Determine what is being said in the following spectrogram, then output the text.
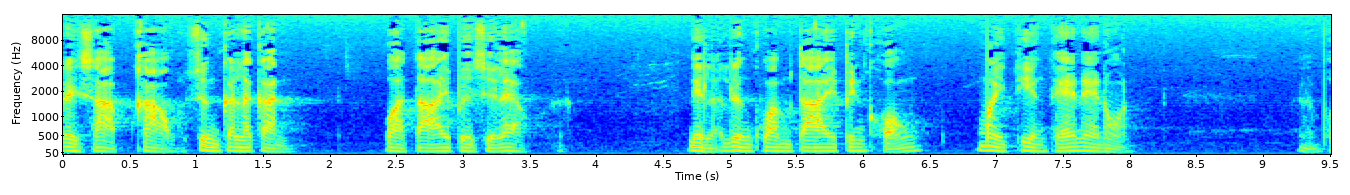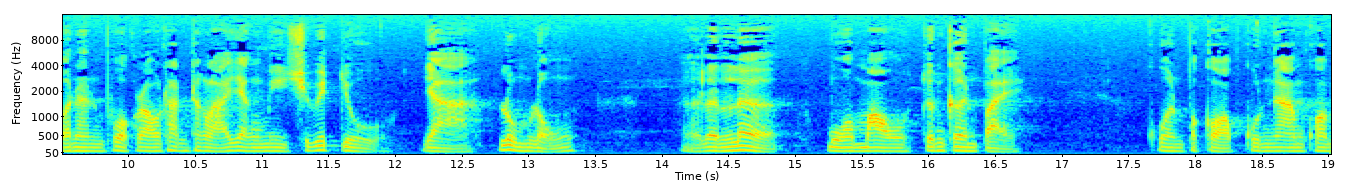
ได้ทราบข่าวซึ่งกันและกัน ว่าตายไปเสียแล้วนี่แหละเรื่องความตายเป็นของ ไม่เที่ยงแท้แน่นอน เพราะนั้นพวกเราท่านทั้งหลายยังมีชีวิตอยู่ อย่าลุ่มหลงเลินเล่อมัวเมาจนเกินไป ควรประกอบคุณงามความ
